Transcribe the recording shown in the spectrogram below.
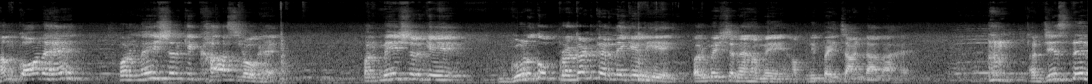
हम कौन है? परमेश्वर के खास लोग हैं। परमेश्वर के गुण को प्रकट करने के लिए परमेश्वर ने हमें अपनी पहचान डाला है। और जिस दिन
